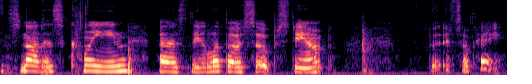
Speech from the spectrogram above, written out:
It's not as clean as the Aleppo soap stamp, but it's okay.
